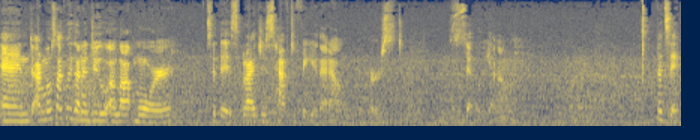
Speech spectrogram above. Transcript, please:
And I'm most likely gonna do a lot more to this, but I just have to figure that out first. So yeah, that's it.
